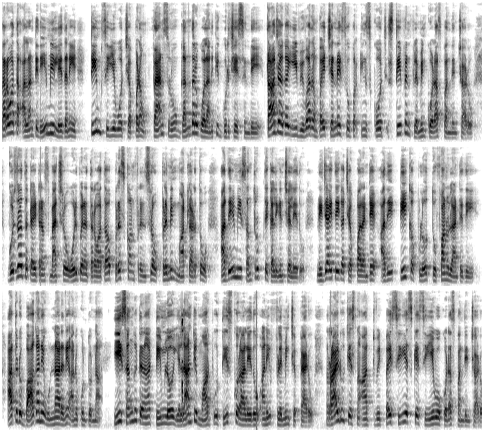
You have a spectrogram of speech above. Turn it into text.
తర్వాత అలాంటిది ఏమీ లేదని టీం సీఈఓ చెప్పడం ఫ్యాన్స్ను గందరగోళానికి గురిచేసింది తాజాగా ఈ వివాదంపై Chennai super kings coach Stephen Fleming కూడా స్పందించాడు. గుజరాత్ టైటన్స్ మ్యాచ్లో ఓడిపోయిన తర్వాత ప్రెస్ కాన్ఫరెన్స్లో ఫ్లెమింగ్ మాట్లాడుతూ అదేమీ సంతృప్తి కలిగించలేదు. నిజాయితీగా చెప్పాలంటే అది టీ కప్పులో తుఫాను లాంటిది. అతడు బాగానే ఉన్నాడని అనుకుంటున్నా. ఈ సంఘటన టీంలో ఎలాంటి మార్పు తీసుకురాలేదు అని ఫ్లెమింగ్ చెప్పాడు. రాయుడు చేసిన ఆ ట్వీట్పై సిఎస్కే సీఈఓ కూడా స్పందించాడు.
